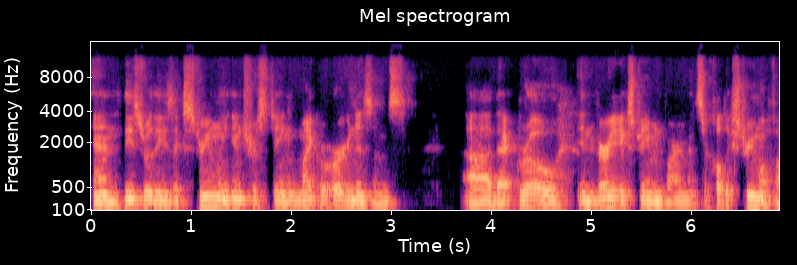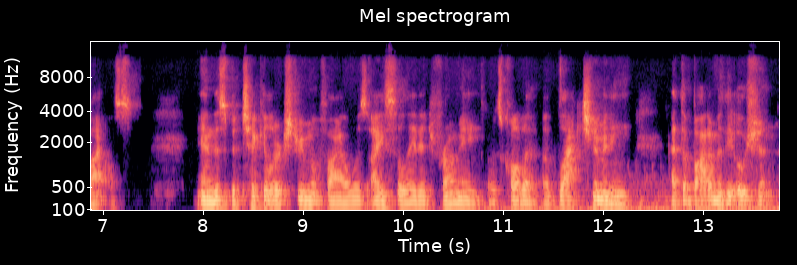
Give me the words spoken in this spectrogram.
And these were these extremely interesting microorganisms uh, that grow in very extreme environments. They're called extremophiles. And this particular extremophile was isolated from a what's called a, a black chimney at the bottom of the ocean,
